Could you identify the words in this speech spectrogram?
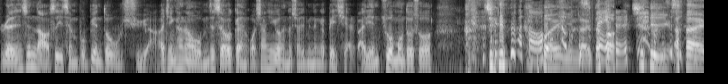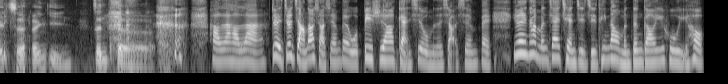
人生老是一成不变，多无趣啊！而且你看到、哦、我们这时候梗，我相信有很多小姐妹都应该背起来了吧？连做梦都说，欢迎来到性爱成瘾。真的，好啦好啦，对，就讲到小仙贝，我必须要感谢我们的小仙贝，因为他们在前几集听到我们登高一呼以后，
